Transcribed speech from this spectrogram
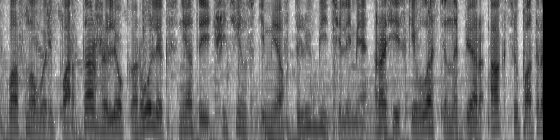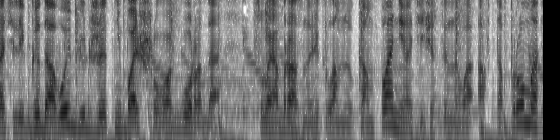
В основу репортажа лег ролик, снятый читинскими автолюбителями. Российские власти на пиар-акцию потратили годовой бюджет небольшого города. Своеобразную рекламную кампанию отечественного автопрома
